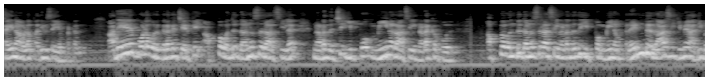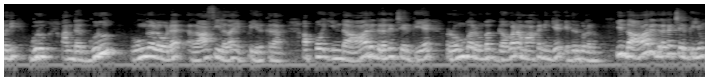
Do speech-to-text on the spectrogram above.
சைனாவில் பதிவு செய்யப்பட்டது. அதே போல ஒரு கிரக சேர்க்கை அப்போ வந்து தனுசு ராசியில் நடந்துச்சு இப்போ மீன ராசியில் நடக்க போகுது. அப்போ வந்து தனுசு ராசியில் நடந்தது இப்போ மீனம். ரெண்டு ராசிக்குமே அதிபதி குரு. அந்த குரு உங்களோட ராசியில தான் இப்போ இருக்கிறார். அப்போ இந்த ஆறு கிரக சேர்க்கையை ரொம்ப ரொம்ப கவனமாக நீங்க எதிர்கொள்ளணும். இந்த ஆறு கிரக சேர்க்கையும்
